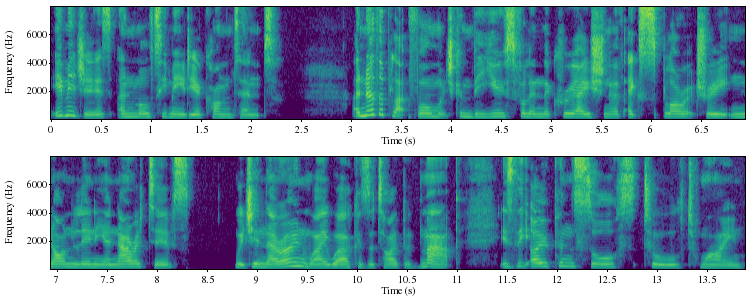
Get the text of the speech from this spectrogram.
images and multimedia content. Another platform which can be useful in the creation of exploratory non-linear narratives, which in their own way work as a type of map, is the open source tool Twine.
